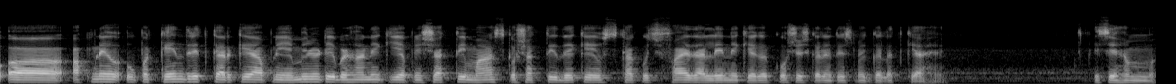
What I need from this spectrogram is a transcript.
आ, अपने ऊपर केंद्रित करके अपनी इम्यूनिटी बढ़ाने की अपनी शक्ति मार्स को शक्ति देके उसका कुछ फ़ायदा लेने की अगर कोशिश करें तो इसमें गलत क्या है? इसे हम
